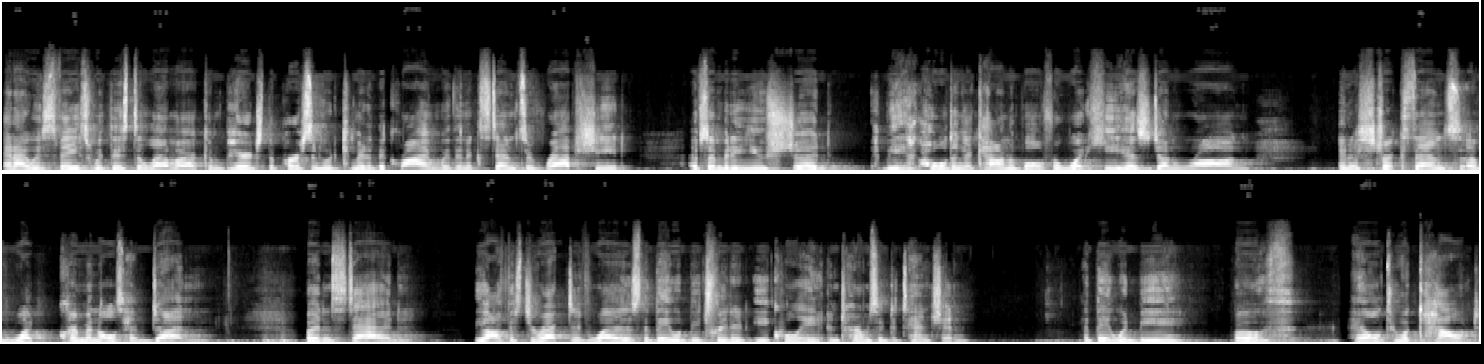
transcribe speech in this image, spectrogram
And I was faced with this dilemma compared to the person who had committed the crime with an extensive rap sheet of somebody you should be holding accountable for what he has done wrong in a strict sense of what criminals have done. But instead, the office directive was that they would be treated equally in terms of detention, that they would be both held to account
